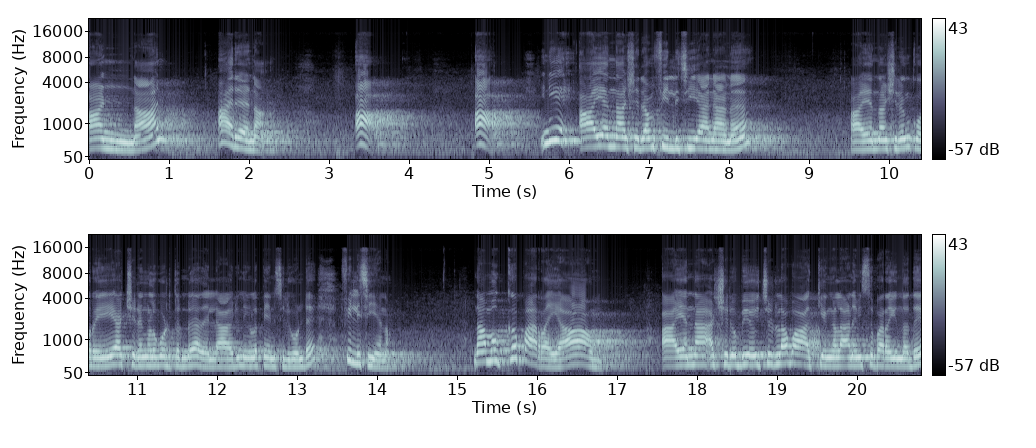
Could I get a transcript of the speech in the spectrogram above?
അണ്ണാൻ അരണ. ആ ആ ഇനി ആ എന്ന അക്ഷരം ഫില്ല് ചെയ്യാനാണ്. ആ എന്ന അക്ഷരം കുറേ അക്ഷരങ്ങൾ കൊടുത്തിട്ടുണ്ട്. അതെല്ലാവരും നിങ്ങൾ പെൻസിൽ കൊണ്ട് ഫില്ല് ചെയ്യണം. നമുക്ക് പറയാം. ആ എന്ന അക്ഷരം ഉപയോഗിച്ചിട്ടുള്ള വാക്യങ്ങളാണ് മിസ് പറയുന്നത്.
